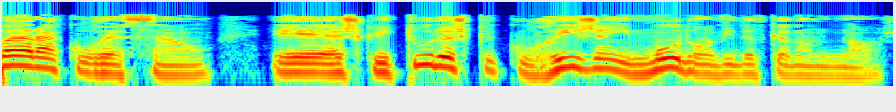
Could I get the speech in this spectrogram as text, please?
para a correção, é as escrituras que corrigem e mudam a vida de cada um de nós.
